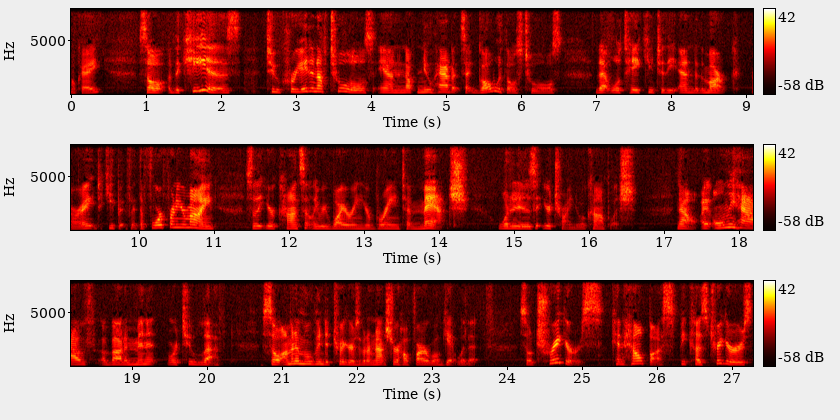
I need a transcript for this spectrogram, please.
Okay? So the key is to create enough tools and enough new habits that go with those tools that will take you to the end of the mark. All right, to keep it at the forefront of your mind so that you're constantly rewiring your brain to match what it is that you're trying to accomplish. Now, I only have about a minute or two left, so I'm going to move into triggers, but I'm not sure how far we'll get with it. So, triggers can help us because triggers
